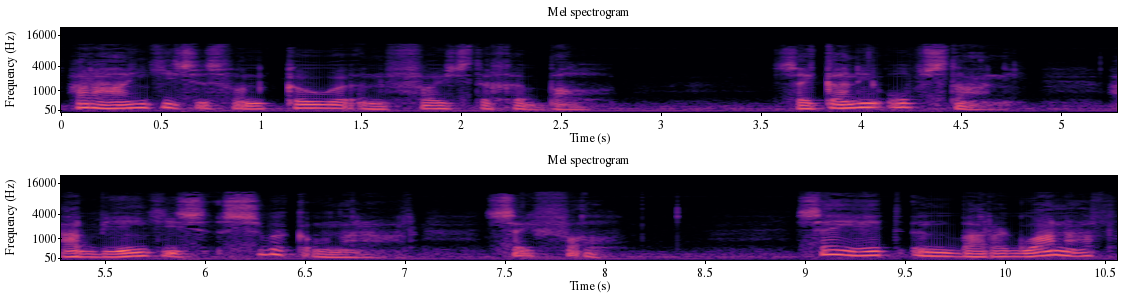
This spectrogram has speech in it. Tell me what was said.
Haar handjies is van koue en vuiste gebal. Sy kan nie opstaan nie. Haar beentjies swik onder haar. Sy val. Sy het in Baragwanath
